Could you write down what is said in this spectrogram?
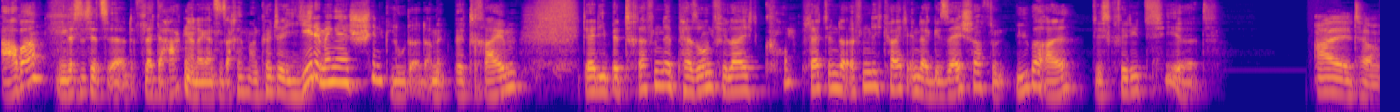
aber, und das ist jetzt äh, vielleicht der Haken an der ganzen Sache, man könnte jede Menge Schindluder damit betreiben, der die betreffende Person vielleicht komplett in der Öffentlichkeit, in der Gesellschaft und überall diskreditiert. Alter,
